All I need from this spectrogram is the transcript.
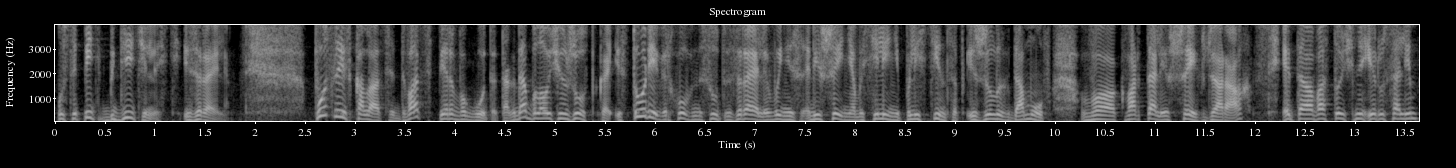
усыпить бдительность Израиля. После эскалации 2021 года, тогда была очень жесткая история, Верховный суд Израиля вынес решение о выселении палестинцев из жилых домов в квартале Шейх-Джарах, это Восточный Иерусалим,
